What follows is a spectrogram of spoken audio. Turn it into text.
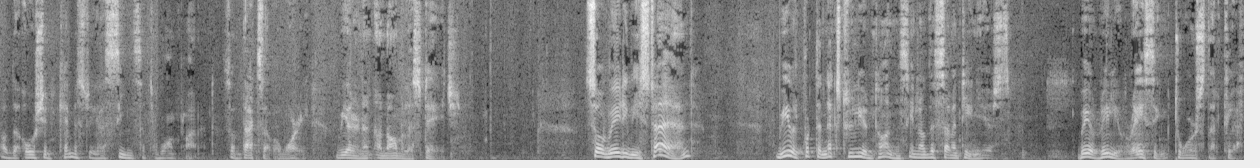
of the ocean chemistry has seen such a warm planet. So, that's our worry. We are in an anomalous stage. So, where do we stand? We will put the next trillion tons in another 17 years. We are really racing towards that cliff.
